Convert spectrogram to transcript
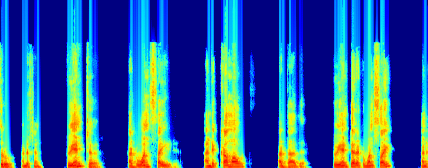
through understand to enter at one side and come out at the other to enter at one side and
